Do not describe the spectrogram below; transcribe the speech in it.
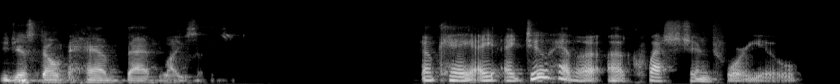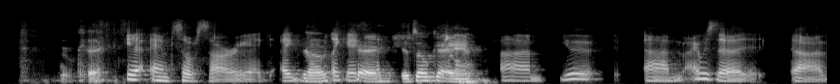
You just don't have that license. Okay, I, I do have a, a question for you. Okay. Yeah, I'm so sorry. I, I, No, it's like I okay. said, It's okay. Um, you, um, I was a, uh,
